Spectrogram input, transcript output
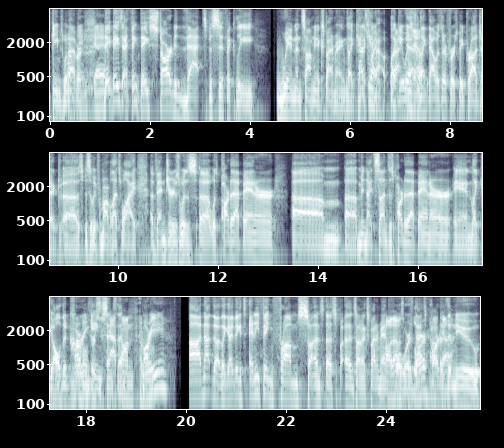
Games, whatever. Games, yeah, yeah. They basically, I think they started that specifically when Insomniac Spider-Man like kind of came right. out. Like Right. it was Yeah. like that was their first big project uh, specifically for Marvel. That's why Avengers was uh, was part of that banner. Um, uh, Midnight Suns is part of that banner, and like all the current games since Capcom then. Marvel- three. Uh, not the like. I think it's anything from Son, uh, Sp- uh, Sonic Spider-Man Oh, that forward. before? That's part of the new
